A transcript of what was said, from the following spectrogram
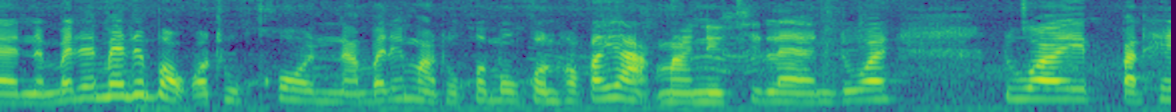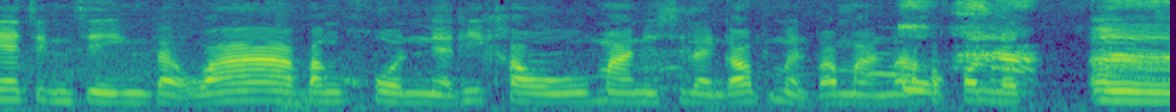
นด์เนี่ยไม่ได้ไม่ได้บอกว่าทุกคนนะไม่ได้มาทุกคนบางคนเขาก็อยากมานิวซีแลนด์ด้วยด้วยประเทศจริง ๆ แต่ว่าบางคนเนี่ยที่เขามานิวซีแลนด์ก็เหมือนประมาณว่าเขาก็ลดเออ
